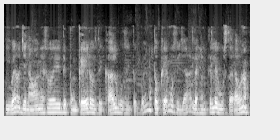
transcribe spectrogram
y bueno, llenaban eso de, punqueros, de calvos y pues bueno, toquemos y ya, la gente le gustará o no.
